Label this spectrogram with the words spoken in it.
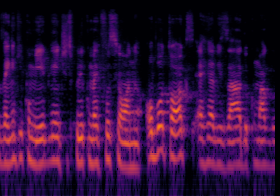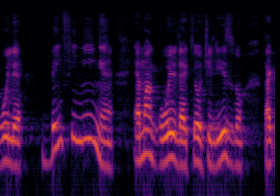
vem aqui comigo e a gente explica como é que funciona. O Botox é realizado com uma agulha bem fininha. É uma agulha que eu utilizo tá,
